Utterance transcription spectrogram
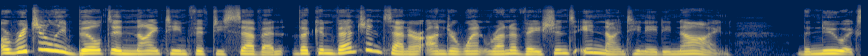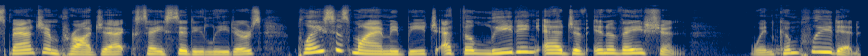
Originally built in 1957, the convention center underwent renovations in 1989. The new expansion project, say city leaders, places Miami Beach at the leading edge of innovation. When completed,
